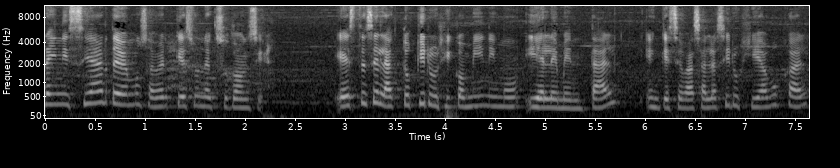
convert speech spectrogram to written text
Para iniciar debemos saber qué es una exodoncia. Este es el acto quirúrgico mínimo y elemental en que se basa la cirugía bucal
